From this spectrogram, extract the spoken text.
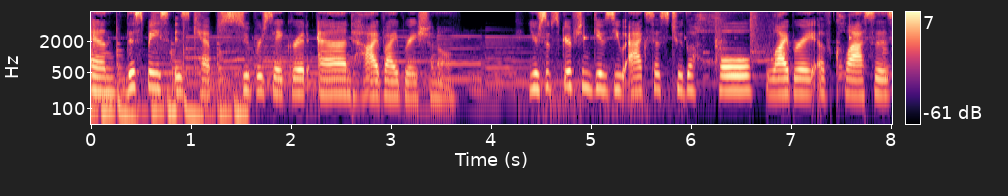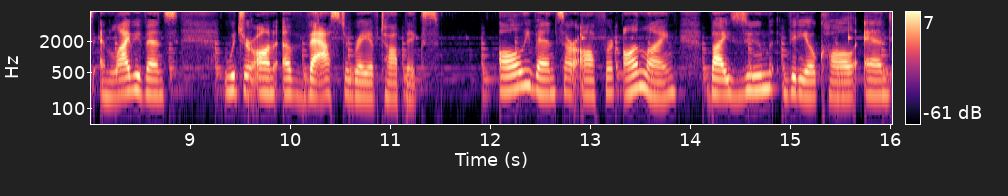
and this space is kept super sacred and high vibrational. Your subscription gives you access to the whole library of classes and live events, which are on a vast array of topics. All events are offered online by Zoom video call, and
